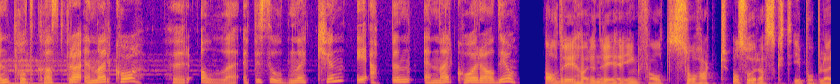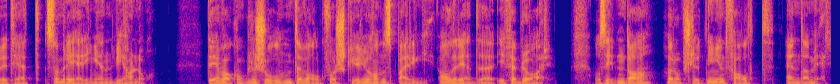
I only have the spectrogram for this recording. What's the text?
en podkast fra NRK. Hør alle episodene kun i appen NRK Radio. Aldri har en regjering falt så hardt og så raskt i popularitet som regjeringen vi har nå. Det var konklusjonen til valgforsker Johannes Berg allerede i februar, og siden da har oppslutningen falt enda mer.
